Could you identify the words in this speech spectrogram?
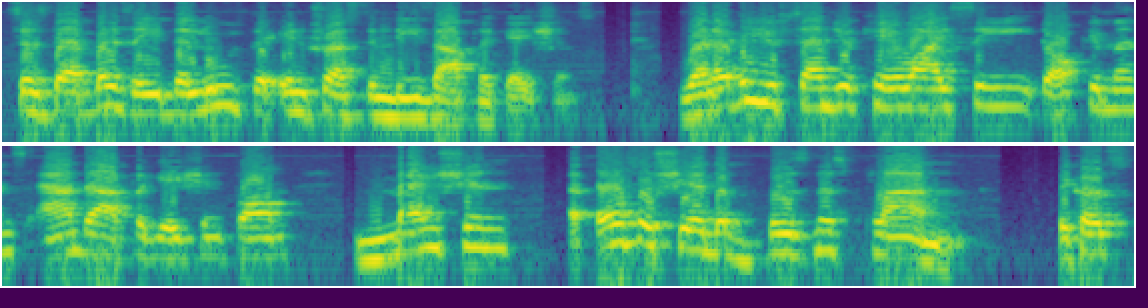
since they're busy, they lose the interest in these applications. Whenever you send your KYC documents and the application form, mention, uh, also share the business plan because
